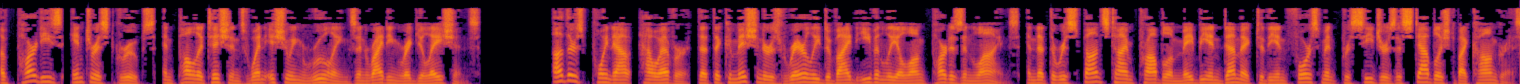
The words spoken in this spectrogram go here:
of parties, interest groups, and politicians when issuing rulings and writing regulations. Others point out, however, that the commissioners rarely divide evenly along partisan lines, and that the response time problem may be endemic to the enforcement procedures established by Congress.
